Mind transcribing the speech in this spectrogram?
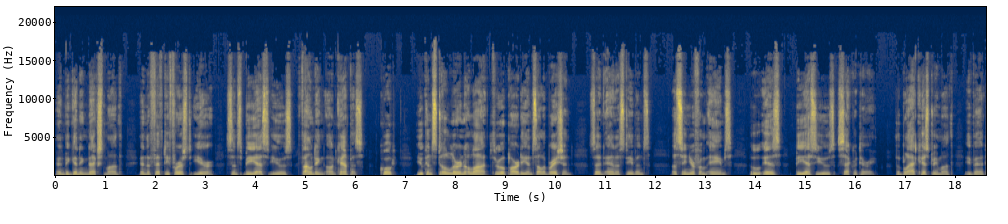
and beginning next month in the 51st year since BSU's founding on campus. Quote, you can still learn a lot through a party and celebration, said Anna Stevens, a senior from Ames, who is BSU's secretary. The Black History Month event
